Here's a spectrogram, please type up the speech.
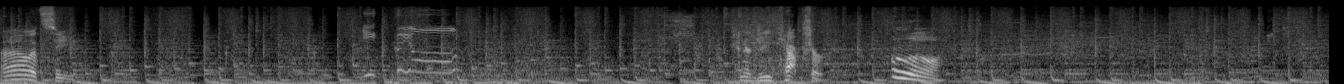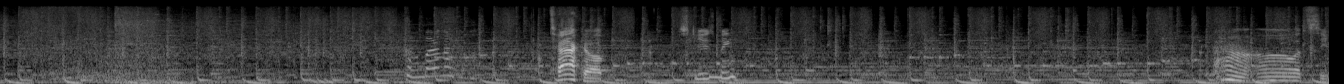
Uh, let's see. energy capture. Ugh. Attack up. Excuse me? uh, let's see.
